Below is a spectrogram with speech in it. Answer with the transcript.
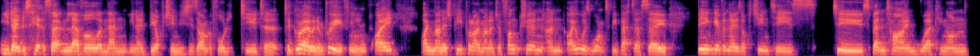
you don't just hit a certain level and then you know the opportunities aren't afforded to you to to grow and improve. I I manage people, I manage a function, and I always want to be better. So being given those opportunities to spend time working on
